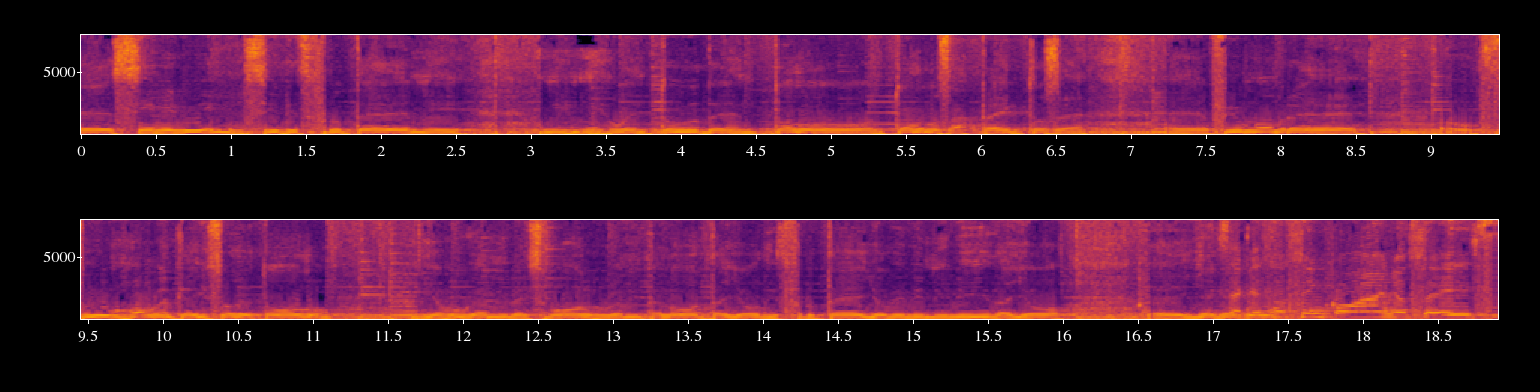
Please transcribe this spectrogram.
eh, sí viví, sí disfruté de mi, juventud en, todo, todos los aspectos. Eh, fui un hombre, fui un joven que hizo de todo. Yo jugué mi béisbol, jugué mi pelota, yo disfruté, yo viví mi vida, yo eh, llegué. O sea que esos cinco años, seis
